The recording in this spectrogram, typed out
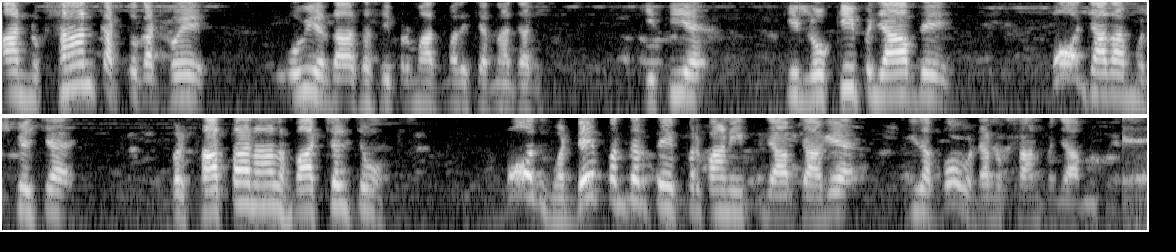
ਆ ਨੁਕਸਾਨ ਘੱਟ ਤੋਂ ਘੱਟ ਹੋਏ, ਉਹ ਵੀ ਅਰਦਾਸ ਅਸੀਂ ਪ੍ਰਮਾਤਮਾ ਦੇ ਚਰਨਾਂ 'ਚ ਅੱਜ ਕੀਤੀ ਹੈ ਕਿ ਲੋਕੀ ਪੰਜਾਬ ਦੇ ਬਹੁਤ ਜ਼ਿਆਦਾ ਮੁਸ਼ਕਿਲ 'ਚ ਹੈ। ਬਰਸਾਤਾਂ ਨਾਲ ਹਿਮਾਚਲ 'ਚੋਂ ਬਹੁਤ ਵੱਡੇ ਪੱਧਰ ਤੇ ਪਰ ਪਾਣੀ ਪੰਜਾਬ 'ਚ ਆ ਗਿਆ ਜਿਹਦਾ ਬਹੁਤ ਵੱਡਾ ਨੁਕਸਾਨ ਪੰਜਾਬ ਨੂੰ ਹੋਇਆ।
